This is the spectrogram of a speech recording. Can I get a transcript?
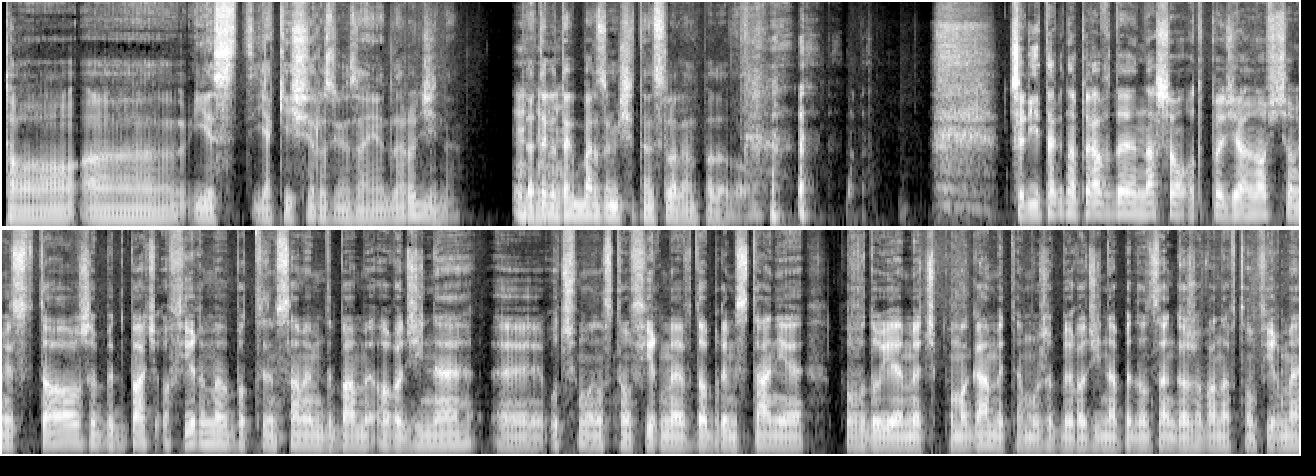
to e, jest jakieś rozwiązanie dla rodziny. Mhm. Dlatego tak bardzo mi się ten slogan podobał. Czyli tak naprawdę naszą odpowiedzialnością jest to, żeby dbać o firmę, bo tym samym dbamy o rodzinę. Yy, utrzymując tą firmę w dobrym stanie, powodujemy czy pomagamy temu, żeby rodzina, będąc zaangażowana w tą firmę,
